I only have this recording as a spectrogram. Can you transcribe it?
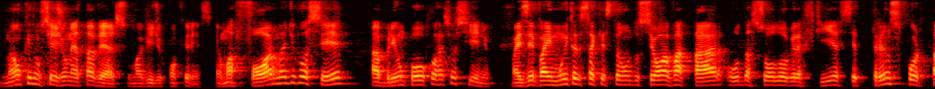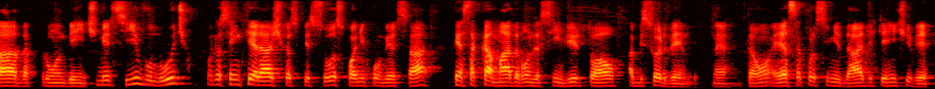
não que não seja um metaverso, uma videoconferência. É uma forma de você abrir um pouco o raciocínio. Mas vai muito dessa questão do seu avatar ou da sua holografia ser transportada para um ambiente imersivo, lúdico, onde você interage com as pessoas, podem conversar, tem essa camada, vamos dizer assim, virtual absorvendo. Né? Então, é essa proximidade que a gente vê.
